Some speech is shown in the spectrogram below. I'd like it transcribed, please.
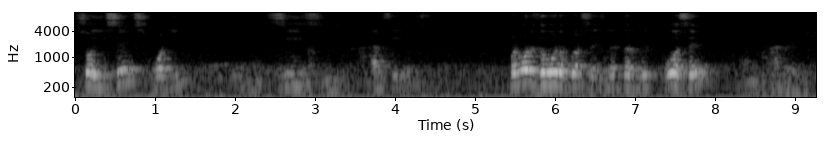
So he says what he sees and feels. But what is the word of God saying? Let the poor say. I'm rich.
